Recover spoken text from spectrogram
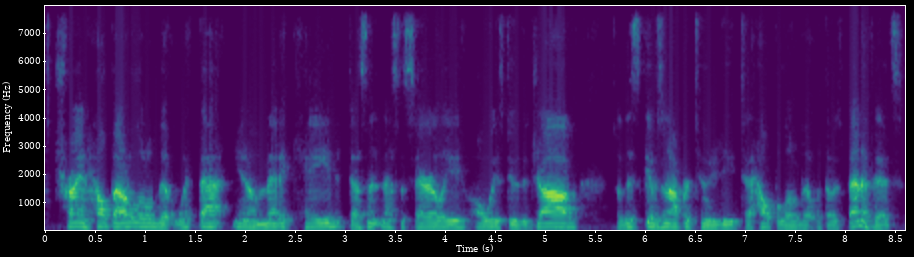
to try and help out a little bit with that. You know, Medicaid doesn't necessarily always do the job. So this gives an opportunity to help a little bit with those benefits.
